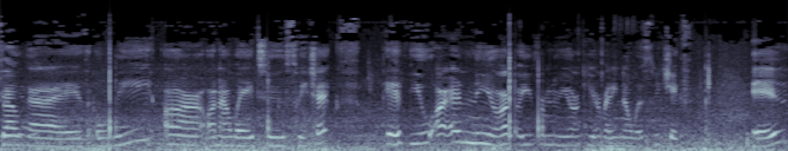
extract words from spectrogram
So guys, we are on our way to Sweet Chicks. If you are in New York or you're from New York, you already know what Sweet Chicks is.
